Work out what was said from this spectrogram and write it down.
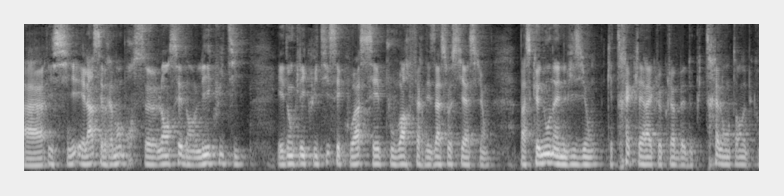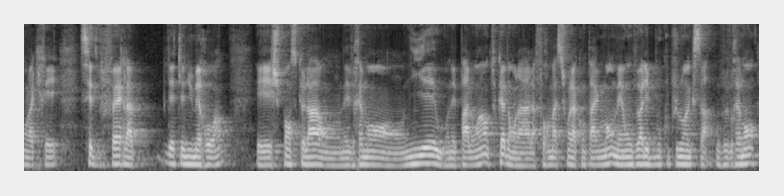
euh, ici. Et là c'est vraiment pour se lancer dans l'equity. Et donc l'equity c'est quoi? C'est pouvoir faire des associations parce que nous, on a une vision qui est très claire avec le club depuis très longtemps, depuis qu'on l'a créé, c'est de faire la, d'être le numéro un. Et je pense que là, on est vraiment, on y ou on n'est pas loin, en tout cas dans la, formation et l'accompagnement, mais on veut aller beaucoup plus loin que ça. On veut vraiment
